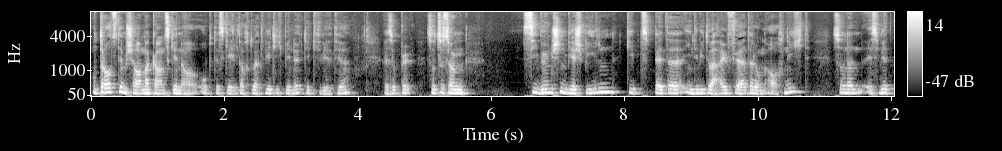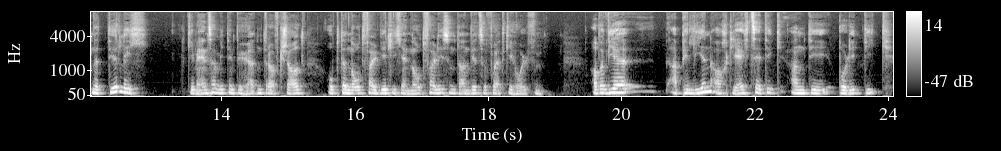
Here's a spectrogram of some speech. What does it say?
Und trotzdem schauen wir ganz genau, ob das Geld auch dort wirklich benötigt wird. Ja? Also sozusagen, Sie wünschen, wir spielen, gibt es bei der Individualförderung auch nicht, sondern es wird natürlich gemeinsam mit den Behörden darauf geschaut, ob der Notfall wirklich ein Notfall ist und dann wird sofort geholfen. Aber wir appellieren auch gleichzeitig an die Politik,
